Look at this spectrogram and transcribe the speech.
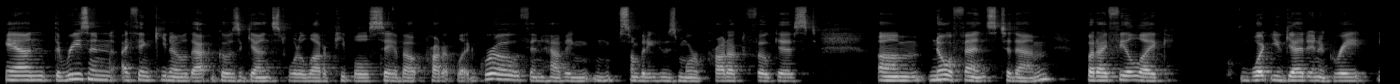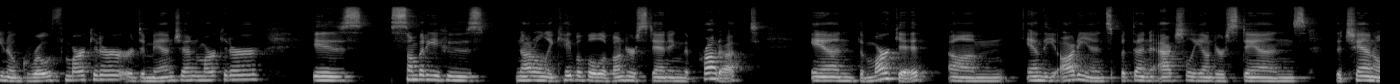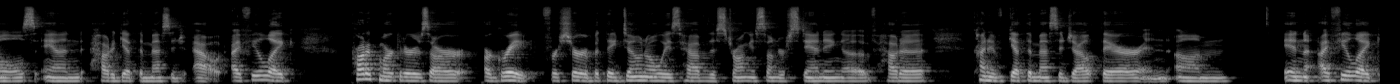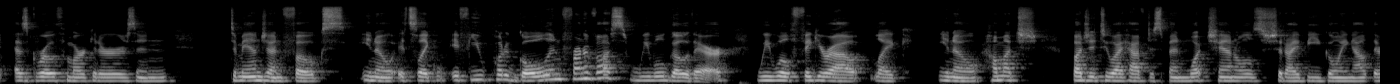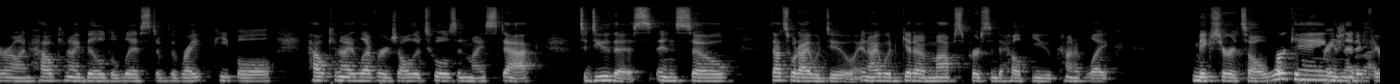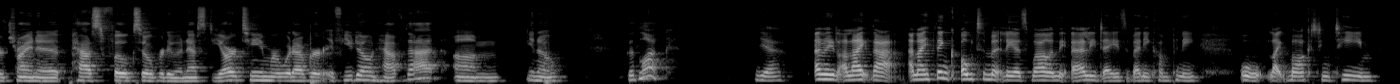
And the reason I think, you know, that goes against what a lot of people say about product led growth and having somebody who's more product focused. Um, no offense to them, but I feel like what you get in a great, you know, growth marketer or demand gen marketer is somebody who's not only capable of understanding the product and the market um, and the audience, but then actually understands the channels and how to get the message out. I feel like product marketers are are great for sure, but they don't always have the strongest understanding of how to kind of get the message out there. And um, and I feel like as growth marketers and demand gen folks, you know, it's like if you put a goal in front of us, we will go there. We will figure out like you know how much budget do I have to spend? What channels should I be going out there on? How can I build a list of the right people? How can I leverage all the tools in my stack to do this? And so that's what I would do. And I would get a MOPS person to help you kind of like make sure it's all working and that if you're trying to pass folks over to an sdr team or whatever if you don't have that um, you know good luck yeah i mean i like that and i think ultimately as well in the early days of any company or like marketing team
